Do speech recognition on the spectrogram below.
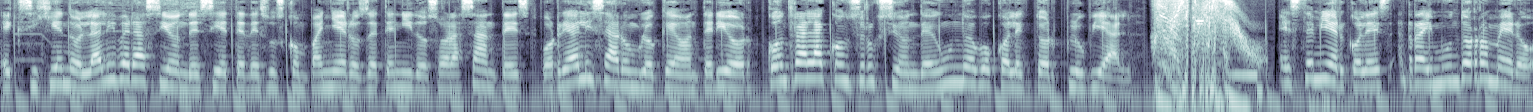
exigiendo la liberación de siete de sus compañeros detenidos horas antes por realizar un bloqueo anterior contra la construcción de un nuevo colector pluvial. Este miércoles, Raimundo Romero,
